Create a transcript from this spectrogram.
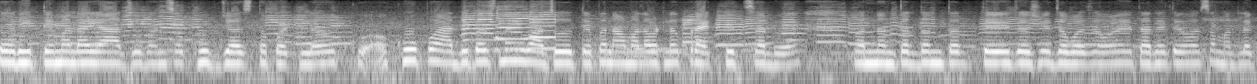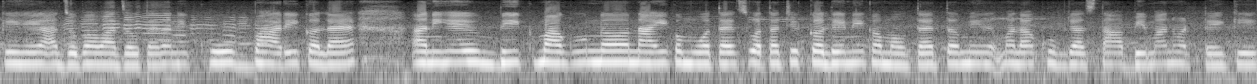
तर इथे मला या आजोबांचं खूप जास्त पटलं. खूप आधीपासूनही वाजवत होते पण आम्हाला वाटलं प्रॅक्टिस चालू आहे. पण नंतर नंतर ते जसे जवळजवळ येत आले तेव्हा समजलं की हे आजोबा वाजवत आहेत आणि खूप भारी कला आहे. आणि हे भीक मागून नाही कमवत आहेत स्वतःची कलेने कमवत आहेत. तर मी मला खूप जास्त अभिमान वाटते की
